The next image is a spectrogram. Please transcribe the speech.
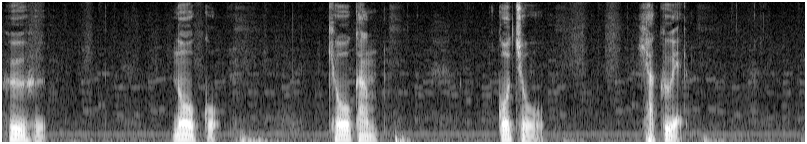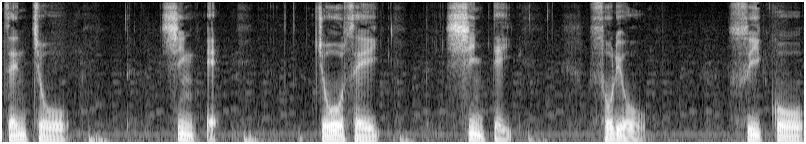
夫婦農庫共感五丁百会前兆。新絵情勢。神帝。素量。水耕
